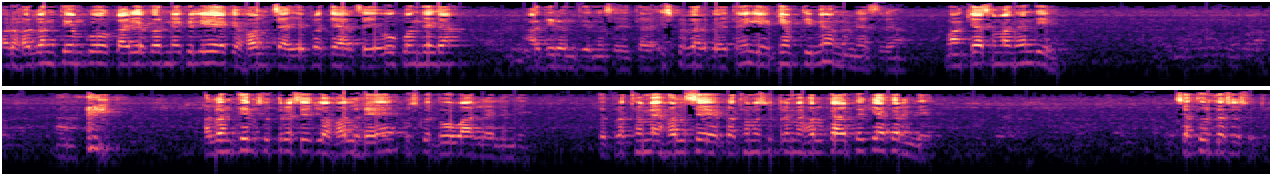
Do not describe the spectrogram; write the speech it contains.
और हलंत्यम को कार्य करने के लिए एक हल चाहिए, प्रत्याहार चाहिए। वो कौन देगा? आदिर अंत्य सहता। इस प्रकार कहते हैं, ये ज्ञप्ति में अन्य वहाँ क्या समाधान दिए? हाँ। हलंत्यम सूत्र से जो हल है, उसको दो बार ले लेंगे। तो प्रथम हल से, प्रथम सूत्र में हल का अर्थ क्या करेंगे? चतुर्दश सूत्र।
